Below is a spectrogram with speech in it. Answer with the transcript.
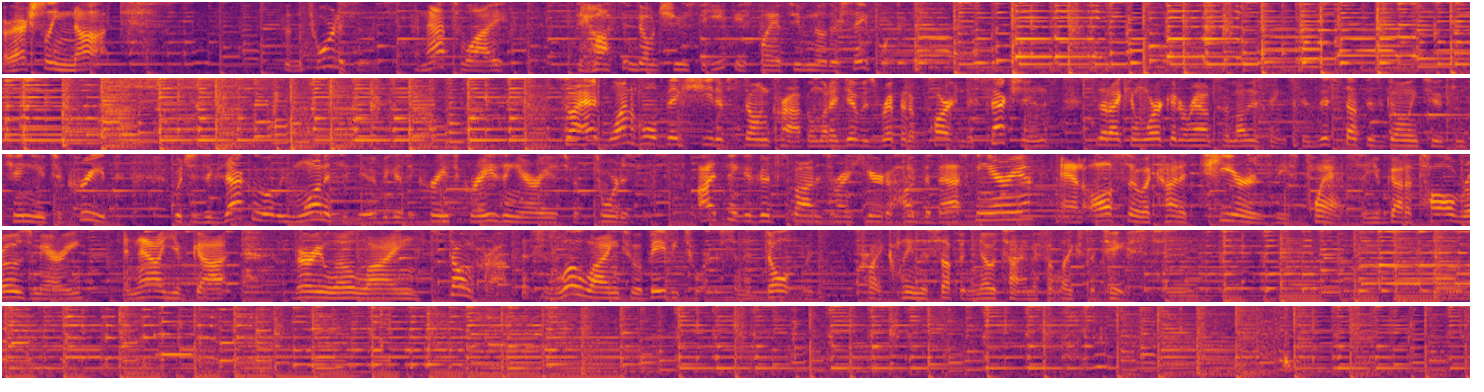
are actually not for the tortoises. And that's why they often don't choose to eat these plants even though they're safe for them. So I had one whole big sheet of stone crop and what I did was rip it apart into sections so that I can work it around some other things because this stuff is going to continue to creep which is exactly what we wanted to do because it creates grazing areas for the tortoises. I think a good spot is right here to hug the basking area and also it kind of tiers these plants. So you've got a tall rosemary and now you've got very low lying stone crop. This is low lying to a baby tortoise. An adult would probably clean this up in no time if it likes the taste.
